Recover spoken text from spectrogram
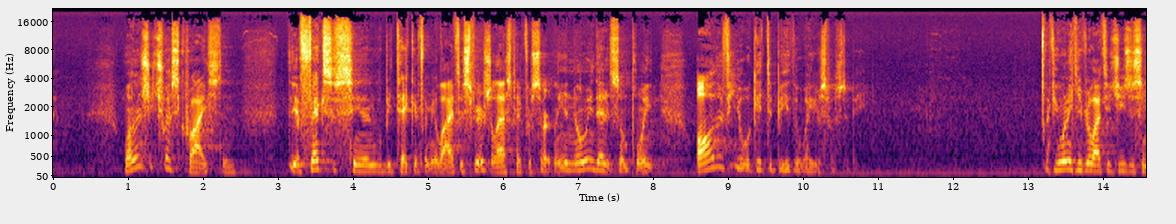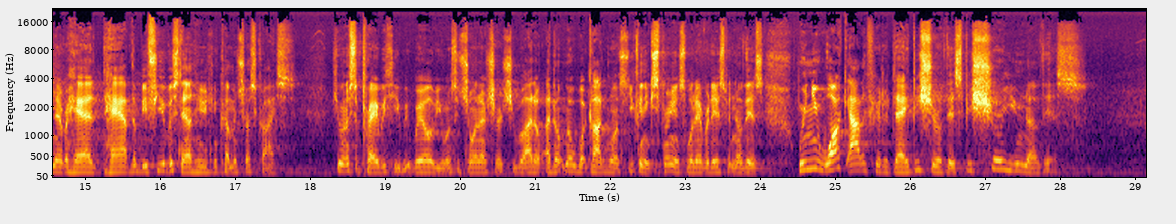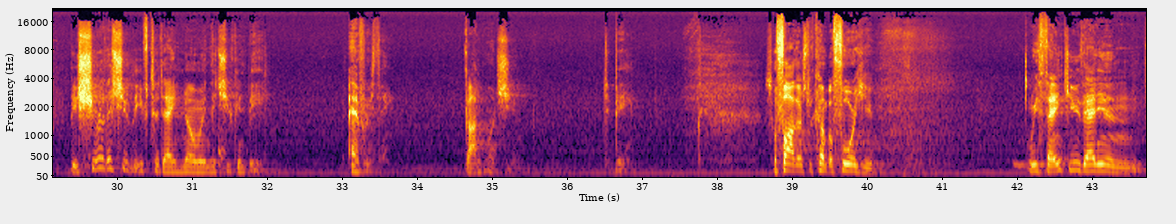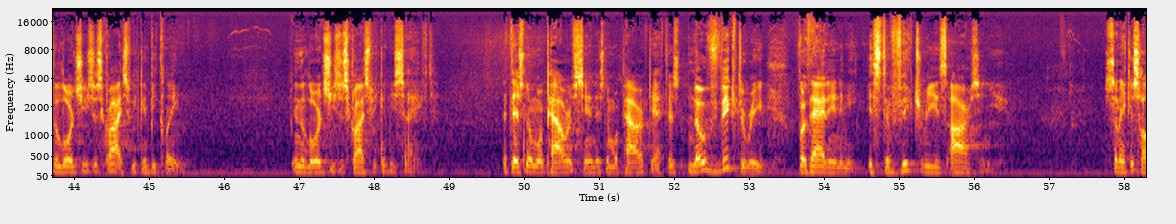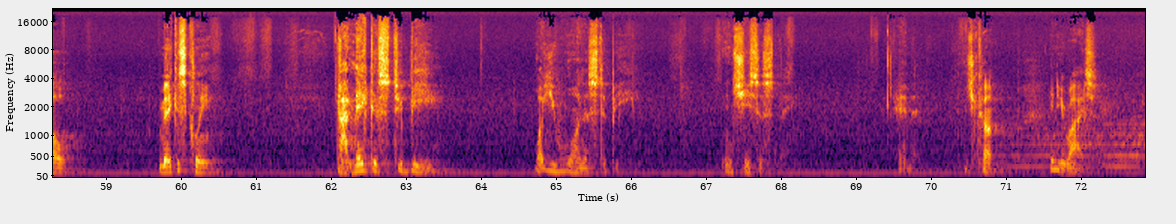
Why don't you trust Christ and the effects of sin will be taken from your life, the spiritual aspect for certainly, and knowing that at some point, all of you will get to be the way you're supposed to be. If you want to give your life to Jesus and never had, have, there'll be a few of us down here you can come and trust Christ. If you want us to pray with you, we will. If you want us to join our church, you will. I don't, I don't know what God wants. You can experience whatever it is, but know this. When you walk out of here today, be sure of this. Be sure you know this. Be sure that you leave today knowing that you can be everything God wants you to be. So, Father, as we come before you, we thank you that in the Lord Jesus Christ we can be clean. In the Lord Jesus Christ we can be saved. that there's no more power of sin, there's no more power of death, there's no victory for that enemy. It's the victory is ours in you. So make us whole, make us clean. God, make us to be what you want us to be. In Jesus' name. Amen. Would you come and you rise?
